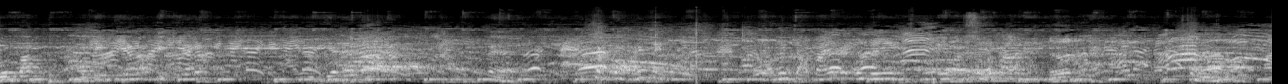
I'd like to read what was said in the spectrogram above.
โดนปั๊บติดเกียร์นะติดเกียร์นะไกลเลยไกลเลยเกียร์ได้แล้วแหมจะก่อให้ติดเราไม่จับไหมเพชรบุรีมีบัตรสวนมาเดินนะอา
